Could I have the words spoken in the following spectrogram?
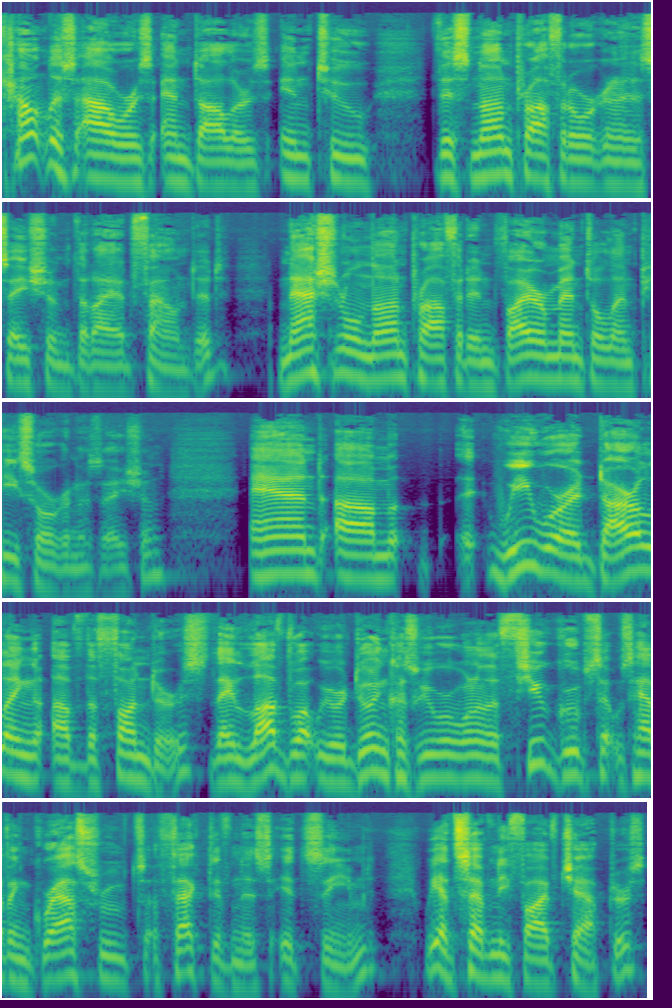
countless hours and dollars into this nonprofit organization that I had founded, National Nonprofit Environmental and Peace Organization. And um, we were a darling of the funders. They loved what we were doing because we were one of the few groups that was having grassroots effectiveness, it seemed. We had 75 chapters.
